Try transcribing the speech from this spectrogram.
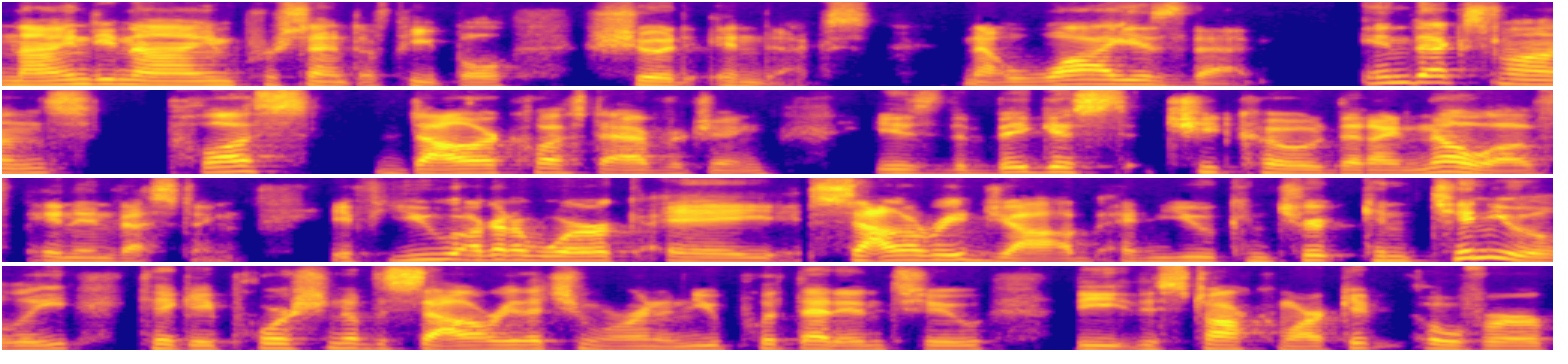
99% of people should index. Now why is that? Index funds plus dollar cost averaging is the biggest cheat code that I know of in investing. If you are going to work a salaried job and you contri- continually take a portion of the salary that you earn and you put that into the, the stock market over,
